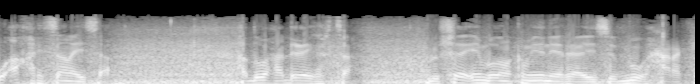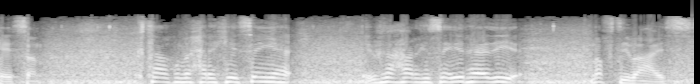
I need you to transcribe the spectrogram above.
u akhrisanaysaa hadda waxaa dhici karta bulshada in badanoo ka mid inay raadiso buug xarakaysan. Kitaabkuma xarakaysan yahay. Xarakaysan ii raadiya naftii baa hays.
